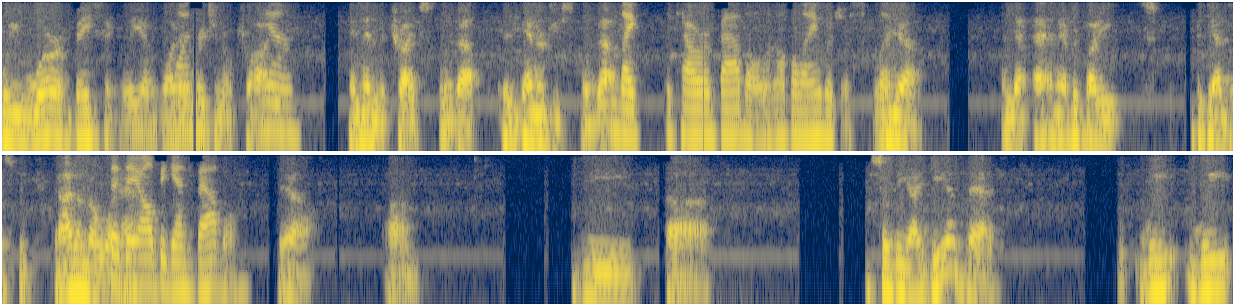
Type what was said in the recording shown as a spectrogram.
we were basically of one, One- original tribe, Yeah, and then the tribe split up. The energy split up. like the Tower of Babel when all the languages split. yeah, and that, and everybody began to speak. Now, I don't know what. That they all began to babble. Yeah. Um, the uh, so the idea that we we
